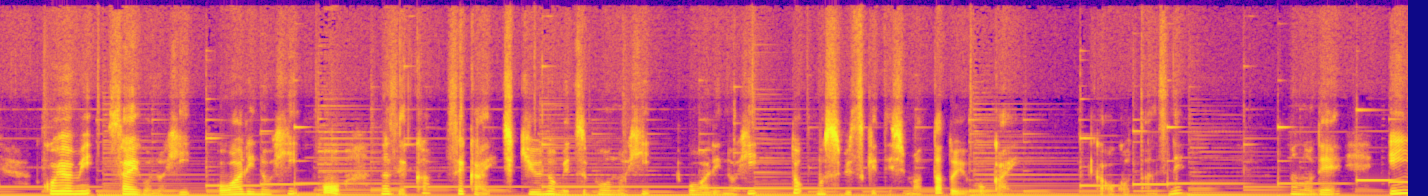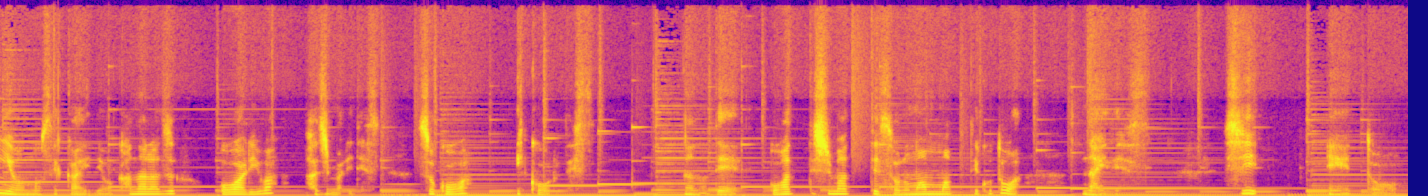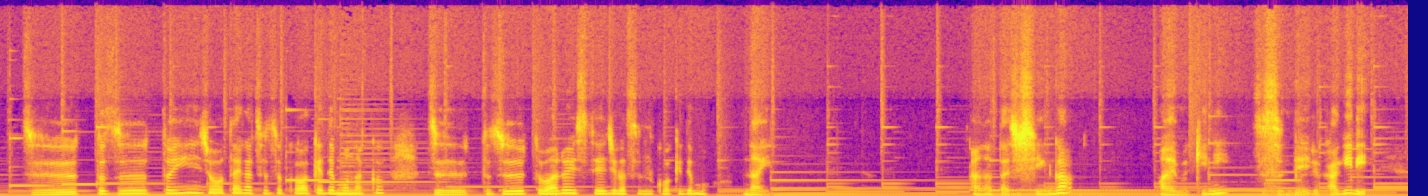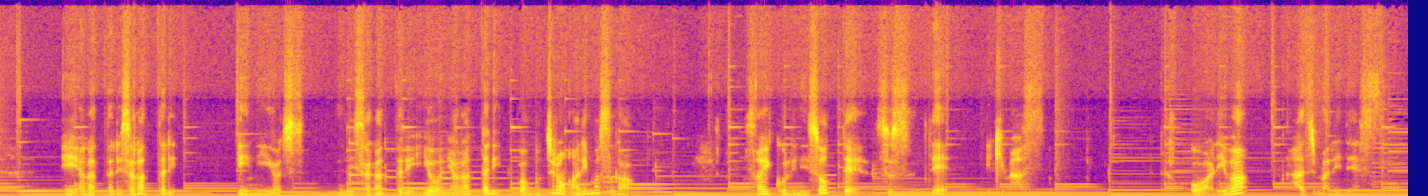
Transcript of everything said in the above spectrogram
暦最後の日、終わりの日をなぜか世界地球の滅亡の日、終わりの日と結びつけてしまったという誤解が起こったんですね。なので、陰陽の世界では必ず終わりは始まりです。そこはイコールです。なので、終わってしまってそのまんまってことはないです。し、えっ、ー、と、ずっとずっといい状態が続くわけでもなく、ずっとずっと悪いステージが続くわけでもない。あなた自身が前向きに進んでいる限り、えー、上がったり下がったり、陰にに下がったり、陽に上がったりはもちろんありますが、サイクルに沿って進んでいきます。終わりは始まりです。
